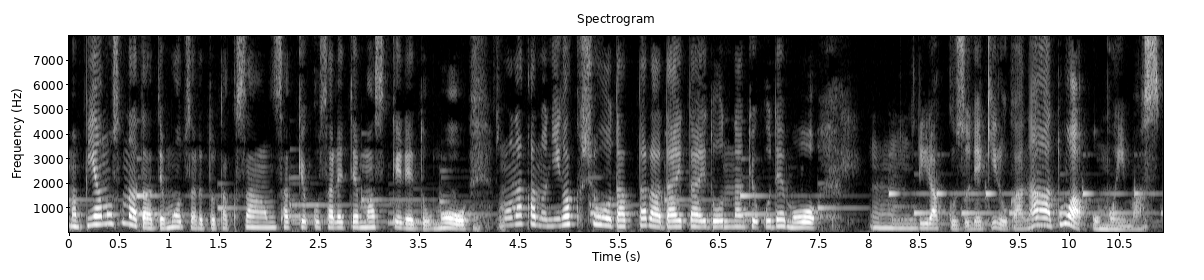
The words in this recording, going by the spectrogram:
まあ、ピアノソナタってモーツァルトたくさん作曲されてますけれどもその中の2楽章だったら大体どんな曲でもうん、リラックスできるかなとは思います。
